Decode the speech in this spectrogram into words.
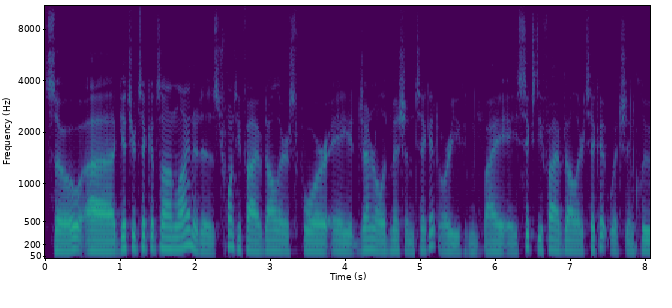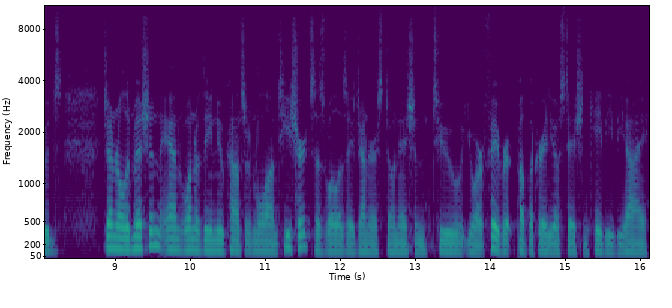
So uh, get your tickets online. It is $25 for a general admission ticket, or you can buy a $65 ticket, which includes general admission and one of the new Concert in the Lawn t shirts, as well as a generous donation to your favorite public radio station, KBBI.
